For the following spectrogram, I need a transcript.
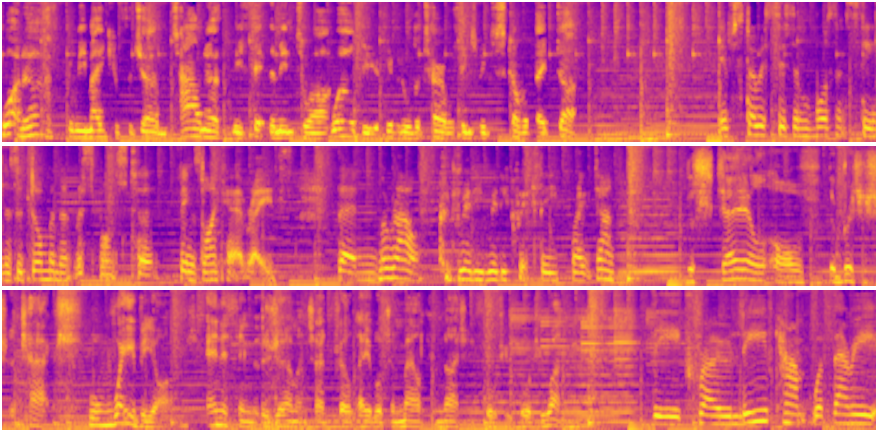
What on earth do we make of the Germans? How on earth do we fit them into our worldview, given all the terrible things we discovered they'd done? If Stoicism wasn't seen as a dominant response to things like air raids, then morale could really, really quickly break down. The scale of the British attacks were way beyond anything that the Germans had felt able to mount in 1940 41 the Crow leave camp were very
